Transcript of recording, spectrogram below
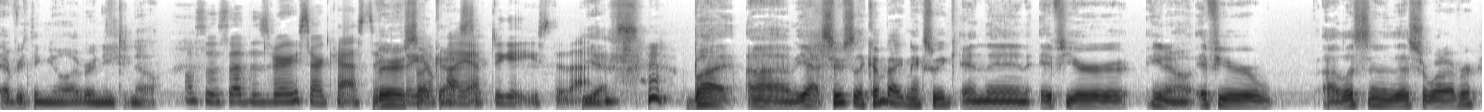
everything you'll ever need to know. Also, Seth is very sarcastic. Very so you'll probably have to get used to that. Yes. but um, yeah, seriously, come back next week. And then if you're, you know, if you're uh, listening to this or whatever,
